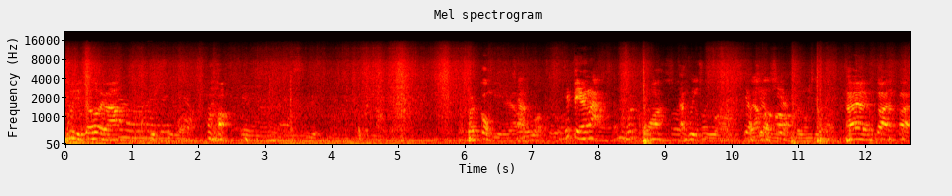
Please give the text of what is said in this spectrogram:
数学最好的吗？哦。我讲伊啦。一边啦，我看，按开除哦。要要要。哎，两百两百。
